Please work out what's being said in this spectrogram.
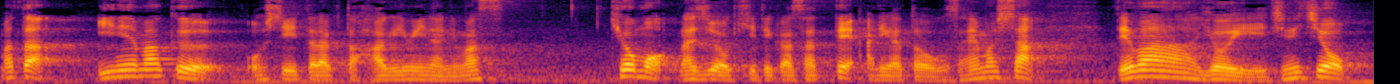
また、いいねマーク押していただくと励みになります。今日もラジオを聴いてくださってありがとうございました。では、良い一日を。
